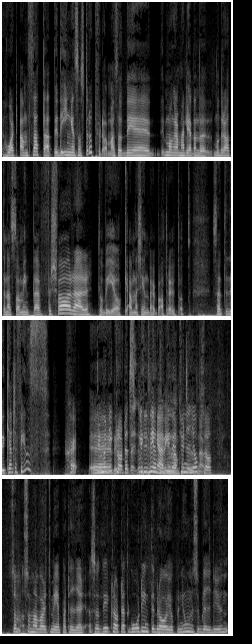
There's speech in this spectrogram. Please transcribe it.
hårt ansatta, att det, det är ingen som står upp för dem. Alltså det är många av de här ledande moderaterna som inte försvarar Tobé och Anna Kinberg Batra utåt. Så att det kanske finns sk- Ja men det är klart att det vet, det vet ju ni nu. också. Som, som har varit med i partier. Alltså det är klart att går det inte bra i opinionen så blir det ju en,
